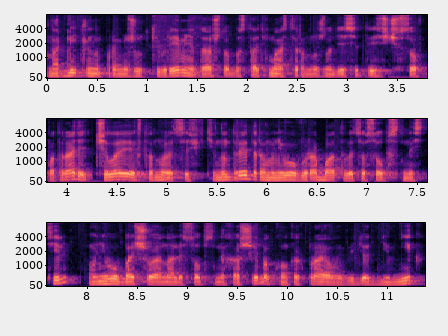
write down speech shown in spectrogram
на длительном промежутке времени, да, чтобы стать мастером, нужно 10 тысяч часов потратить. Человек становится эффективным трейдером, у него вырабатывается собственный стиль, у него большой анализ собственных ошибок, он, как правило, ведет дневник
